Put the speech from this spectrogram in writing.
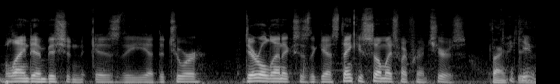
Blind Ambition is the uh, the tour. Darryl Lenox is the guest. Thank you so much, my friend. Cheers. Thank, Thank you. you.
